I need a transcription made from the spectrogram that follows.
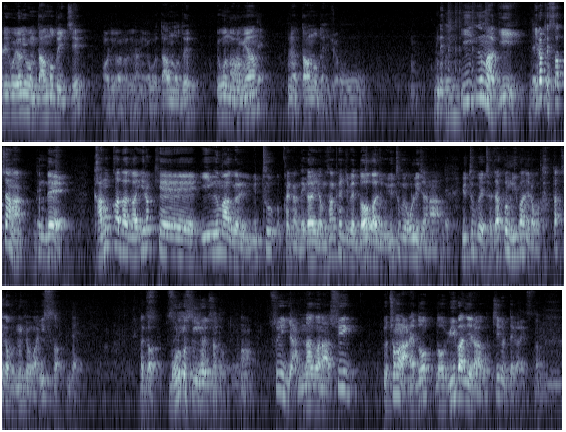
그리고 여기 보면 다운로드 있지? 어디가 어디가 이거 다운로드. 이거 누르면 아, 네. 그냥 다운로드 해줘. 오. 근데 음. 이 음악이 네. 이렇게 썼잖아. 네. 근데 간혹 가다가 이렇게 이 음악을 유튜브 그러니까 내가 영상 편집에 넣어가지고 유튜브에 올리잖아. 네. 유튜브에 저작권 위반이라고 탁 딱지가 붙는 경우가 있어. 네. 그러니까 모르고 쓴 거지. 어, 수익이 안 나거나 수익 요청을 안 해도 너 위반이라고 찍을 때가 있어. 음.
